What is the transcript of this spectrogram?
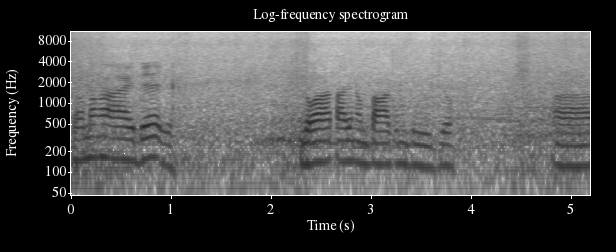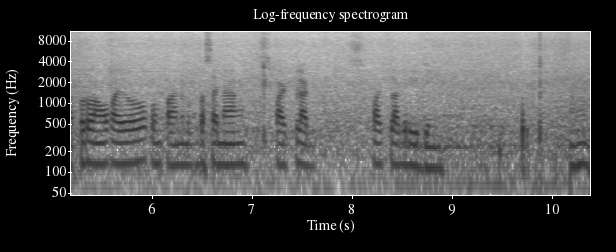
So mga idol, gawa tayo ng bagong video. Ah, turuan ko kayo kung paano magbasa ng spark plug, spark plug reading. Uh,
